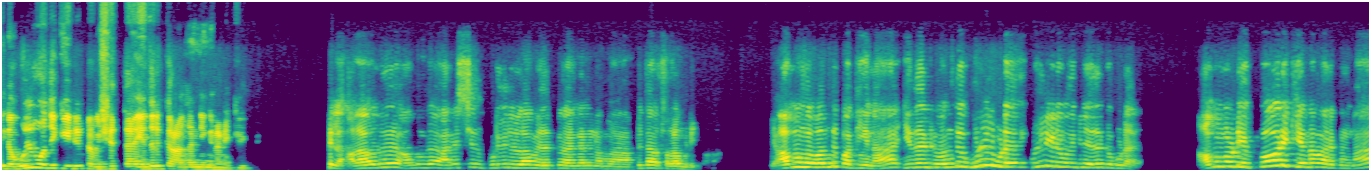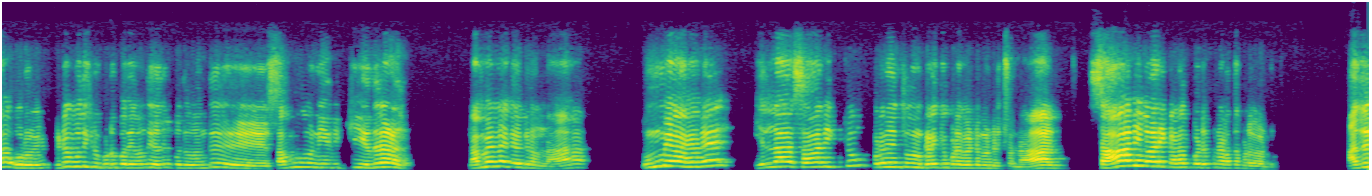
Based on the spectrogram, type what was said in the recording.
இந்த உள்ஒதுக்கீடுன்ற விஷயத்த எதிர்க்கிறாங்கன்னு நீங்க நினைக்கிறீங்க? இல்ல அதாவது அவங்க அரசியல் புரிதல் இல்லாம இருக்கிறாங்கன்னு நம்ம அப்படித்தான் சொல்ல முடியும். அவங்க வந்து பாத்தீங்கன்னா இதற்கு வந்து உள் உட உள் இடஒதுக்கீடு எதிர்க்க கூடாது அவங்களுடைய கோரிக்கை என்னவா இருக்கும்னா ஒரு இடஒதுக்கீடு கொடுப்பதை வந்து எதிர்ப்பது வந்து சமூக நீதிக்கு எதிரானது. நம்ம என்ன கேட்கிறோம்னா உண்மையாகவே எல்லா சாதிக்கும் பிரதிநிதித்துவம் கிடைக்கப்பட வேண்டும் என்று சொன்னால் சாதி வாரி கணக்கெடுப்பு நடத்தப்பட வேண்டும். அது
